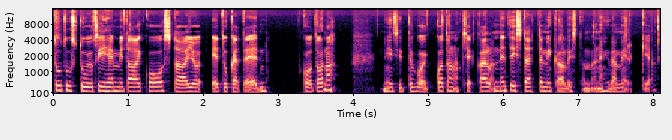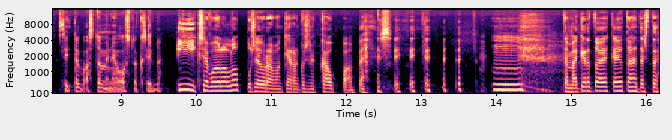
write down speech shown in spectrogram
tutustuu siihen, mitä aikoo ostaa jo etukäteen kotona. Niin sitten voi kotona tsekkailla netistä, että mikä olisi tämmöinen hyvä merkki ja sitten vasta menee ostoksille. Iik, se voi olla loppu seuraavan kerran, kun sinne kauppaan pääsee. Mm. Tämä kertoo ehkä jotain tästä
